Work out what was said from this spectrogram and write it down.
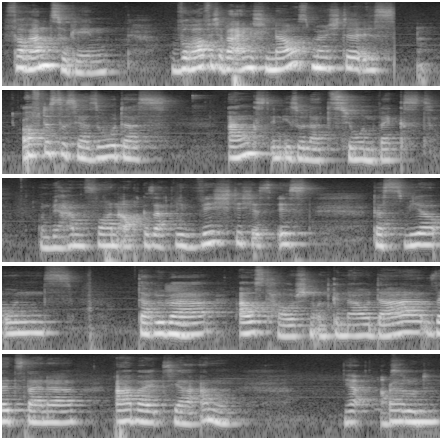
voranzugehen. Worauf ich aber eigentlich hinaus möchte, ist, oft ist es ja so, dass Angst in Isolation wächst. Und wir haben vorhin auch gesagt, wie wichtig es ist, dass wir uns darüber mhm. austauschen. Und genau da setzt deine Arbeit ja an. Ja, absolut. Ähm,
